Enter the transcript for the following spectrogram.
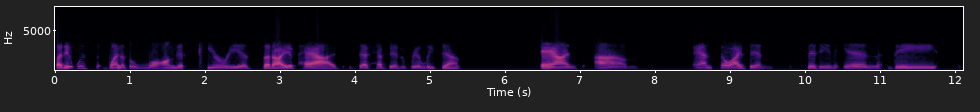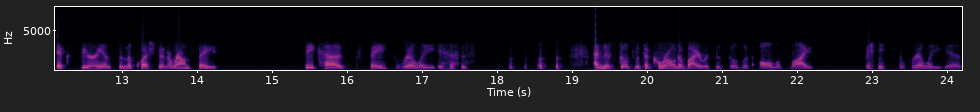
But it was one of the longest periods that I have had that have been really dense. And um, and so I've been sitting in the experience and the question around faith. Because faith really is and this goes with the coronavirus this goes with all of life. Faith really is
